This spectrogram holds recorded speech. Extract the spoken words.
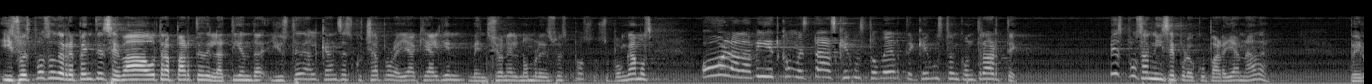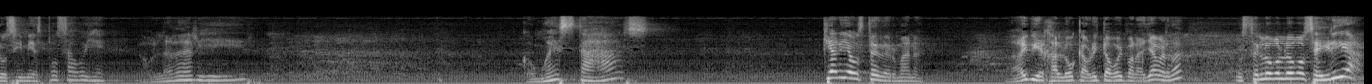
y su esposo de repente se va a otra parte de la tienda y usted alcanza a escuchar por allá que alguien menciona el nombre de su esposo. Supongamos, Hola David, ¿cómo estás? Qué gusto verte, qué gusto encontrarte. Mi esposa ni se preocuparía nada. Pero si mi esposa oye, hola David, ¿cómo estás? ¿Qué haría usted, hermana? Ay, vieja loca, ahorita voy para allá, ¿verdad? Usted luego, luego se iría,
